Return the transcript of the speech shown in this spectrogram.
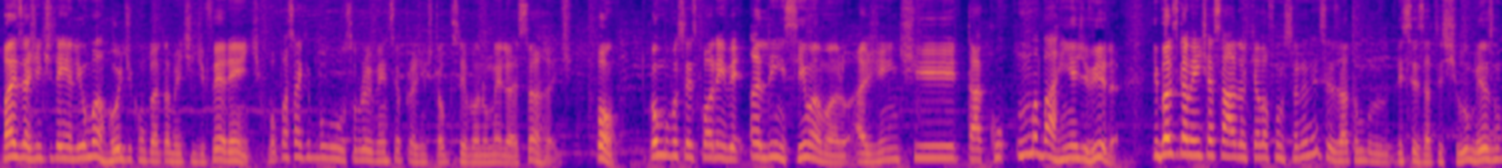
Mas a gente tem ali uma HUD completamente diferente. Vou passar aqui por sobrevivência pra gente estar tá observando melhor essa HUD. Bom, como vocês podem ver ali em cima, mano, a gente tá com uma barrinha de vida. E basicamente essa addon aqui, ela funciona nesse exato, nesse exato estilo mesmo.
